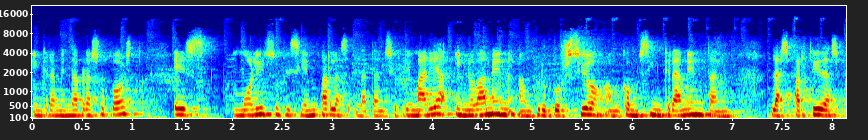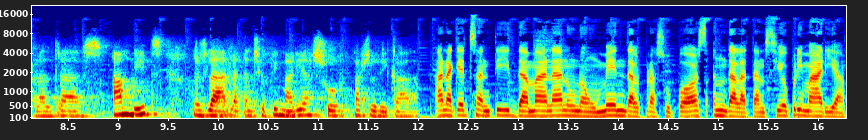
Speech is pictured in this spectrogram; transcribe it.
increment de pressupost és molt insuficient per l'atenció primària i, novament, en proporció amb com s'incrementen les partides per altres àmbits, doncs l'atenció la, primària surt perjudicada. En aquest sentit, demanen un augment del pressupost de l'atenció primària.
